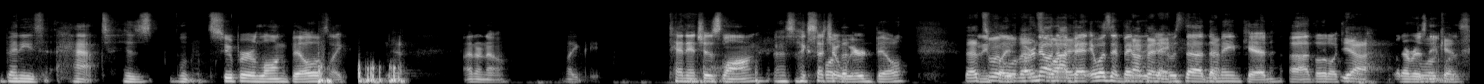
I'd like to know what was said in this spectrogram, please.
Benny's hat, his super long bill is like, I don't know, like 10 inches long. It was like such Well, a that- weird bill. That's what. played- well, that's or no, why, not Ben. It wasn't Benny. not the Jet, Benny. It was the, the No. main kid, uh, the little kid, Yeah. whatever his name kid. was.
